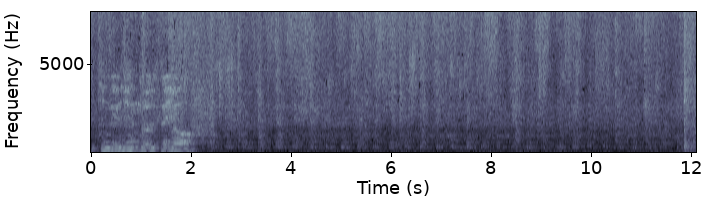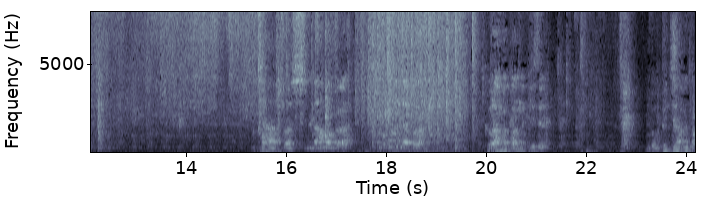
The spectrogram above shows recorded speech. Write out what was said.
미친 듯이 흔들어주세요. 자, 좋았어. 일단 한번 끝. 이거 보는데 아빠가 그걸 안 갖고 왔네, 빗을. 이거 빗질 하면서.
